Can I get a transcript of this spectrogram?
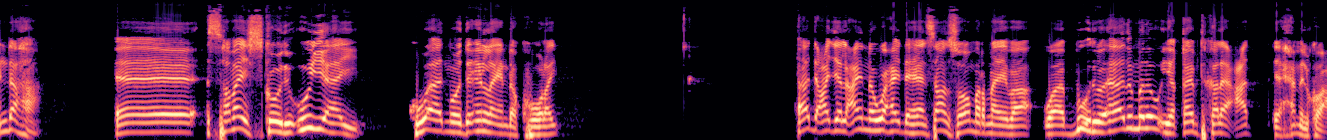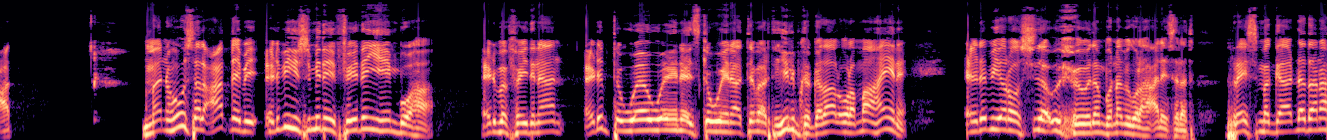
indhaha samayskoodu uu yahay kuwa aad moodda in la indha kuulay. Adcaj alcaynna waxay dhaheen saan soo marnayba waa bu'doo aadu madow iyo qaybta kale cad ee xamilkoo cad. Manhuus alcaqibi cidhbihiisu miday faydan yihiin buu ahaa. Cidhba faydnaan cidhibta waaweyne iska weynaata maarta hilibka gadaal ula ma ahayne. Cidhib yaroo sidaa u xoodan buu nabigu lahaa calayhi salaatu rays magaadhadana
